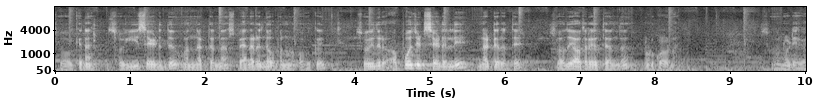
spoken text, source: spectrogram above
ಸೊ ಓಕೆನಾ ಸೊ ಈ ಸೈಡ್ದು ಒಂದು ನಟ್ಟನ್ನು ಸ್ಪ್ಯಾನರಿಂದ ಓಪನ್ ಮಾಡ್ಕೋಬೇಕು. ಸೊ ಇದ್ರ ಅಪೋಸಿಟ್ ಸೈಡಲ್ಲಿ ನಟ್ ಇರುತ್ತೆ. ಸೊ ಅದು ಯಾವ ಥರ ಇರುತ್ತೆ ಅಂತ ನೋಡ್ಕೊಳ್ಳೋಣ. ಸೊ ನೋಡಿ ಈಗ.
